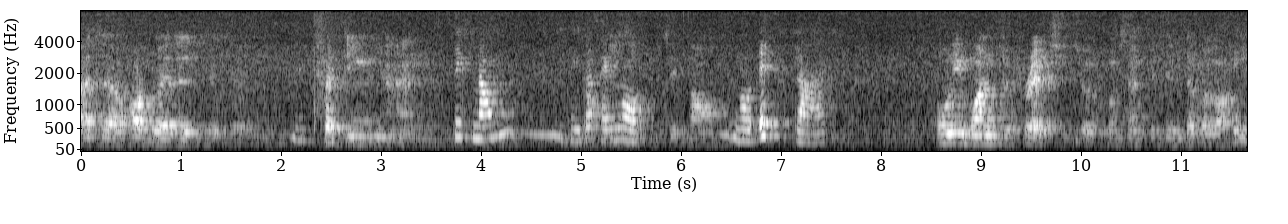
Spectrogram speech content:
Uh, hot weather, uh, thời tiết nóng thì có thể ngồi ngồi ít lại. Only once fresh, so concentration develops. thì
